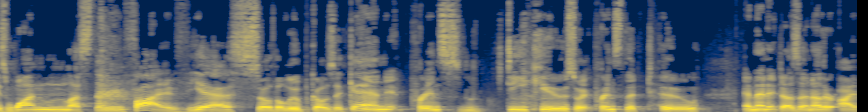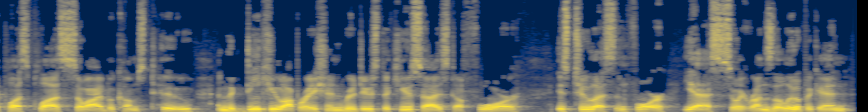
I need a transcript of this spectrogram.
Is 1 less than 5? Yes. So the loop goes again. It prints dequeue, so it prints the 2. And then it does another i++, plus so i becomes 2. And the dequeue operation reduced the queue size to 4. Is 2 less than 4? Yes. So it runs the loop again.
